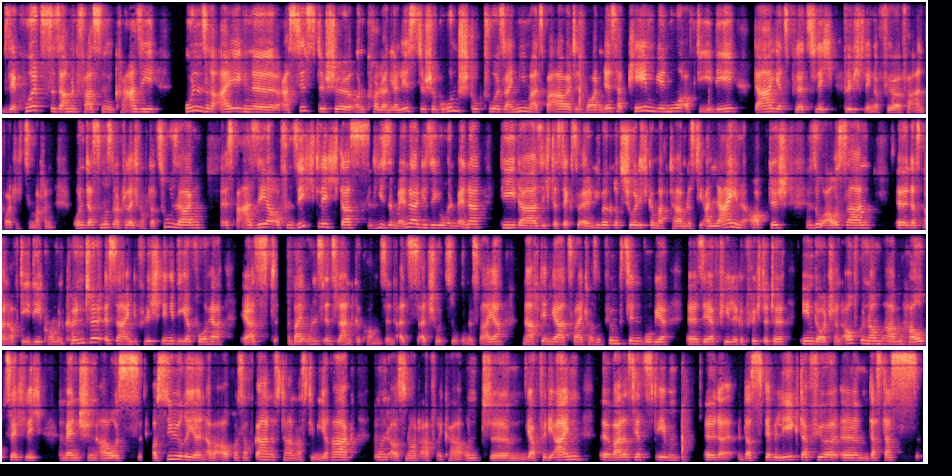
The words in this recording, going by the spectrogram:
sehr kurz zusammenfassen, quasi unsere eigene rassistische und kolonialistische Grundstruktur sei niemals bearbeitet worden. Deshalb kämen wir nur auf die Idee, da jetzt plötzlich Flüchtlinge für verantwortlich zu machen. Und das muss man vielleicht noch dazu sagen. Es war sehr offensichtlich, dass diese Männer, diese jungen Männer, die da sich des sexuellen Übergriffs schuldig gemacht haben, dass die alleine optisch so aussahen, dass man auf die Idee kommen könnte, es seien die Flüchtlinge, die ja vorher erst bei uns ins Land gekommen sind als, als Schutzsuchende. Es war ja nach dem Jahr 2015, wo wir äh, sehr viele Geflüchtete in Deutschland aufgenommen haben, hauptsächlich Menschen aus, aus Syrien, aber auch aus Afghanistan, aus dem Irak und aus Nordafrika. Und ähm, ja, für die einen äh, war das jetzt eben äh, das, der Beleg dafür, äh, dass das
